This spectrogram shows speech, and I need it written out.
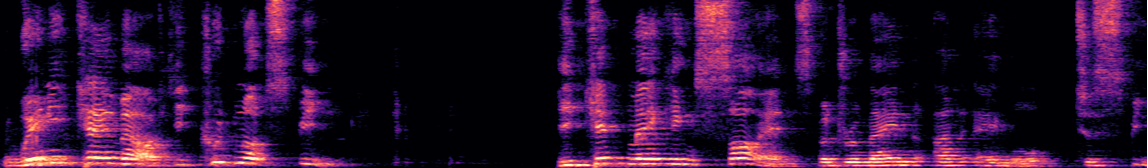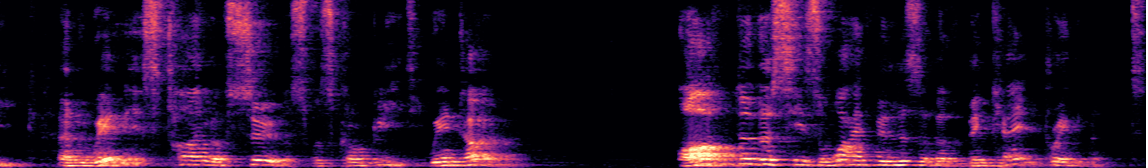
When he came out, he could not speak. He kept making signs but remained unable to speak. And when his time of service was complete, he went home. After this, his wife Elizabeth became pregnant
